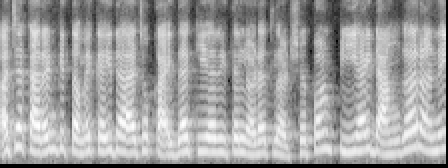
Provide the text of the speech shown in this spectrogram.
અચ્છા કારણ કે તમે કહી રહ્યા છો કાયદાકીય રીતે લડત લડશે પણ પીઆઈ ડાંગર અને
